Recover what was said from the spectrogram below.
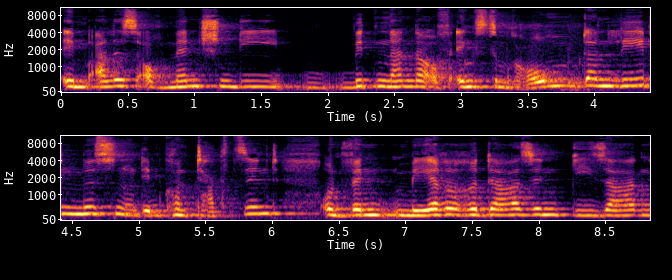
eben alles auch Menschen, die miteinander auf engstem Raum dann leben müssen und im Kontakt sind. Und wenn mehrere da sind, die sagen,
